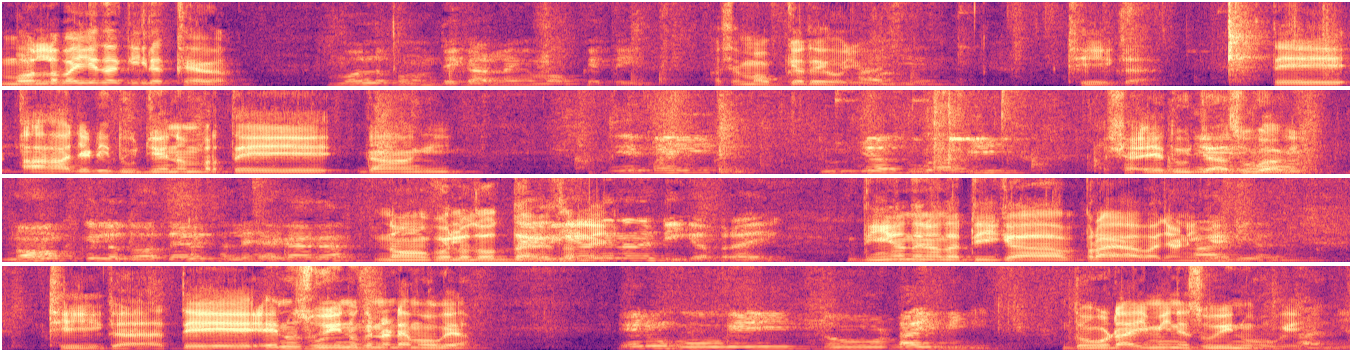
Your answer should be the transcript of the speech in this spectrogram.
ਮੁੱਲ ਬਾਈ ਇਹਦਾ ਕੀ ਰੱਖਿਆ ਹੈਗਾ? ਮੁੱਲ ਫੋਨ ਤੇ ਕਰ ਲਾਂਗੇ ਮੌਕੇ ਤੇ ਹੀ। ਅੱਛਾ ਮੌਕੇ ਤੇ ਹੋ ਜਾਊਗਾ ਹਾਂਜੀ ਹਾਂਜੀ। ਠੀਕ ਹੈ। ਤੇ ਆਹ ਜਿਹੜੀ ਦੂਜੇ ਨੰਬਰ ਤੇ ਗਾਂ ਗਈ? ਇਹ ਬਈ ਦੂਜਾ ਸੂਆ ਵੀ ਅੱਛਾ ਇਹ ਦੂਜਾ ਸੂਆ ਗਈ। 9 ਕਿਲੋ ਦੁੱਧ ਇਹਦੇ ਥੱਲੇ ਹੈਗਾਗਾ 9 ਕਿਲੋ ਦੁੱਧ ਹੈ ਇਹਦੇ ਥੱਲੇ। ਇਹਨਾਂ ਨੇ ਟੀਕਾ ਭਰਾਈ। 20 ਦਿਨਾਂ ਦਾ ਟੀਕਾ ਭਰਾਇਆ ਵਾ ਜਾਣੀ ਕਿ। ਹਾਂਜੀ ਹਾਂਜੀ। ਠੀਕ ਹੈ। ਤੇ ਇਹਨੂੰ ਸੂਈ ਨੂੰ ਕਿੰਨਾ ਟਾਈਮ ਹੋ ਗਿਆ? ਇਹਨੂੰ ਹੋ ਗਈ 2 2.5 ਮਹੀਨੇ। 2 2.5 ਮਹੀਨੇ ਸੂਈ ਨੂੰ ਹੋ ਗਏ। ਹਾਂਜੀ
